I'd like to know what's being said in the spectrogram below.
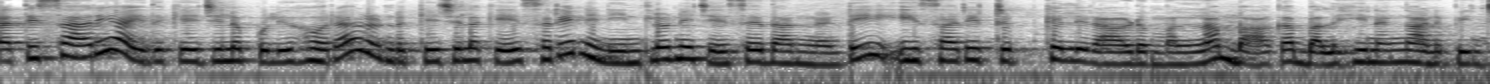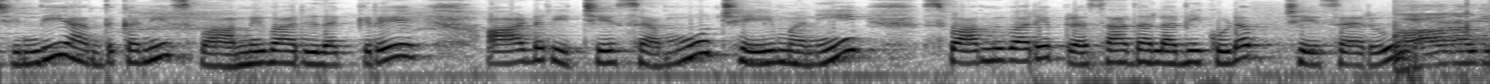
ప్రతిసారి ఐదు కేజీల పులిహోర రెండు కేజీల కేసరి నేను ఇంట్లోనే చేసేదాన్నండి. ఈసారి ట్రిప్కి వెళ్ళి రావడం వలన బాగా బలహీనంగా అనిపించింది. అందుకని స్వామివారి దగ్గరే ఆర్డర్ ఇచ్చేసాము. చేయమని స్వామివారి ప్రసాదాలు అవి కూడా చేశారు. భాగం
